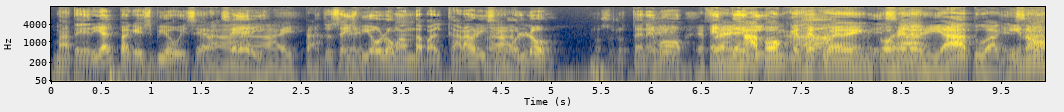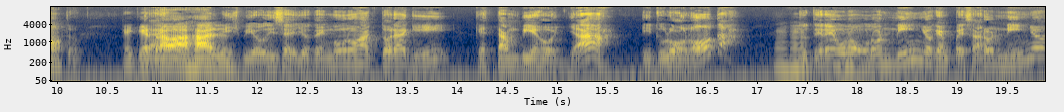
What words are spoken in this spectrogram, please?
material para que HBO hiciera la Ah, serie. ahí está, Entonces sí. HBO lo manda para el carajo y dice, Claro. nosotros tenemos Sí, Eso gente es en aquí". Japón que se Ah, pueden coger el hiatus, aquí exacto. no. Que hay que O sea, trabajar. HBO dice, yo tengo unos actores aquí que están viejos ya. Y tú lo notas. Ujú, Tú tienes unos, unos niños que empezaron niños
